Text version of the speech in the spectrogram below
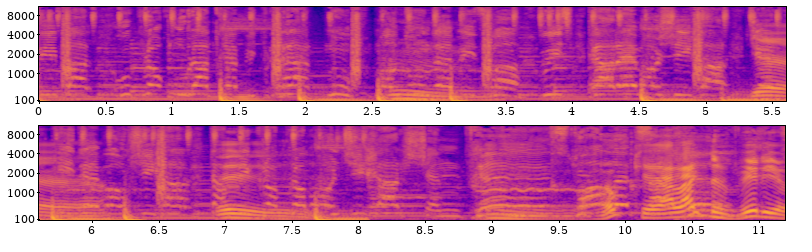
რიბად. უფრო ყურადღებით გრად ნუ მოდუნდები ძმა ვის გარემოში ხარ. Yeah. Okay, I like the video.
